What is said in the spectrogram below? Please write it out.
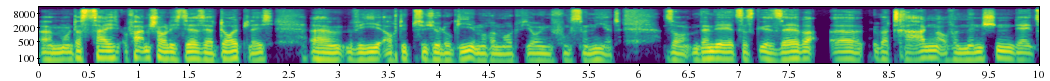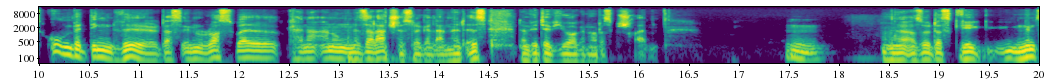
Ähm, und das zeigt veranschaulicht sehr, sehr deutlich, äh, wie auch die Psychologie im Remote Viewing funktioniert. So, und wenn wir jetzt das selber äh, übertragen auf einen Menschen, der jetzt unbedingt will, dass in Roswell, keine Ahnung, eine Salatschüssel gelandet ist, dann wird der Viewer genau das beschreiben. Also das nimmt,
